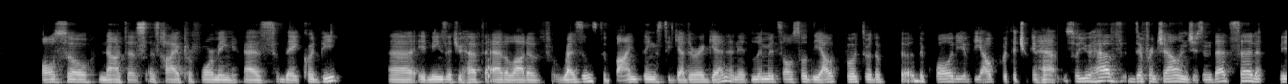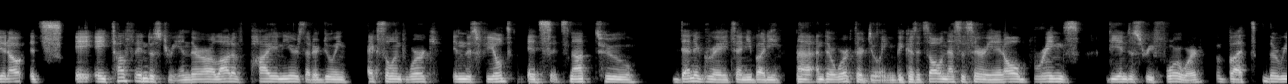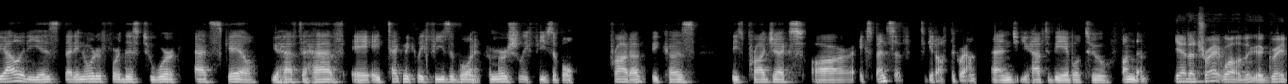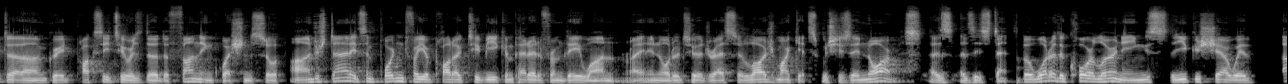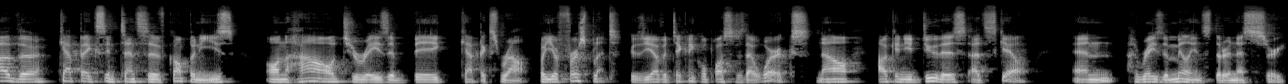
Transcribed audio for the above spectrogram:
also not as, as high performing as they could be. uh, it means that you have to add a lot of resins to bind things together again, and it limits also the output or the, the, the quality of the output that you can have. So you have different challenges. And that said, you know, it's a, a tough industry, and there are a lot of pioneers that are doing excellent work in this field. It's it's not to denigrate anybody uh, and their work they're doing because it's all necessary and it all brings the industry forward. But the reality is that in order for this to work at scale, you have to have a, a technically feasible and a commercially feasible product because these projects are expensive to get off the ground and you have to be able to fund them. Yeah, that's right. Well, a great, uh, great proxy towards the, the funding question. So I understand it's important for your product to be competitive from day one, right? In order to address the large markets, which is enormous as, as it stands. But what are the core learnings that you could share with other capex intensive companies on how to raise a big capex round for your first plant? Because you have a technical process that works. Now, how can you do this at scale and raise the millions that are necessary?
